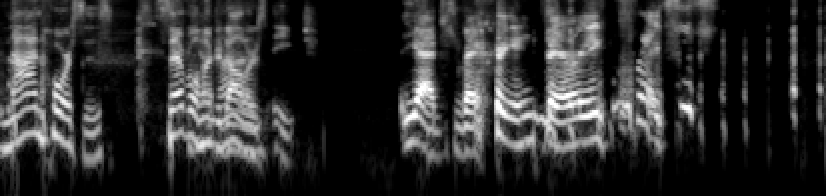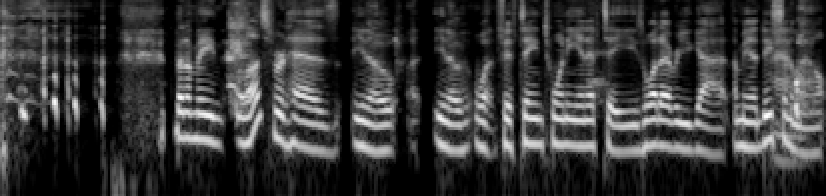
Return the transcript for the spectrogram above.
Nine horses, several Yeah, hundred dollars each. Yeah, just varying, varying prices. But I mean, Lunsford has, you know, uh, you know, what, 15, 20 NFTs, whatever you got. I mean, a decent Wow. amount.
